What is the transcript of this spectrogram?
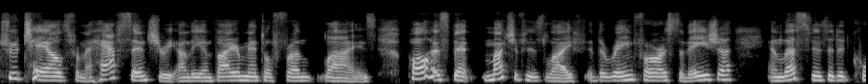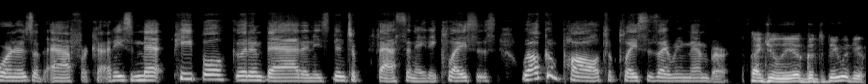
True Tales from a Half Century on the Environmental Front Lines. Paul has spent much of his life in the rainforests of Asia and less visited corners of Africa. And he's met people, good and bad, and he's been to fascinating places. Welcome, Paul, to Places I Remember. Thank you, Lea. Good to be with you.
